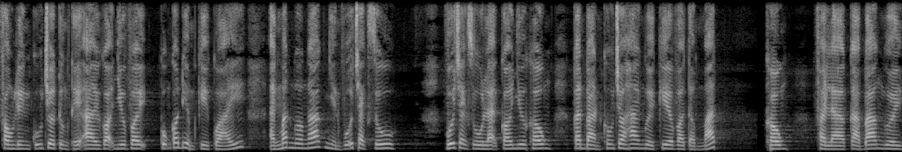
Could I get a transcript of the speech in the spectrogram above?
Phong Linh cũng chưa từng thấy ai gọi như vậy, cũng có điểm kỳ quái, ánh mắt ngơ ngác nhìn Vũ Trạch Du. Vũ Trạch Du lại coi như không, căn bản không cho hai người kia vào tầm mắt. Không, phải là cả ba người,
